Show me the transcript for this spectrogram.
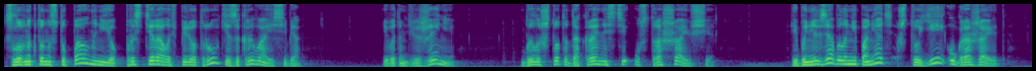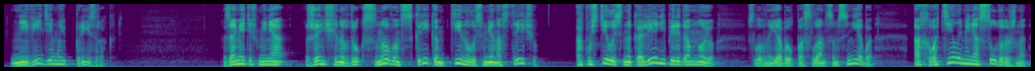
словно кто наступал на нее, простирала вперед руки, закрывая себя. И в этом движении было что-то до крайности устрашающее, ибо нельзя было не понять, что ей угрожает невидимый призрак. Заметив меня, женщина вдруг с новым вскриком кинулась мне навстречу, опустилась на колени передо мною, словно я был посланцем с неба, охватила меня судорожно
